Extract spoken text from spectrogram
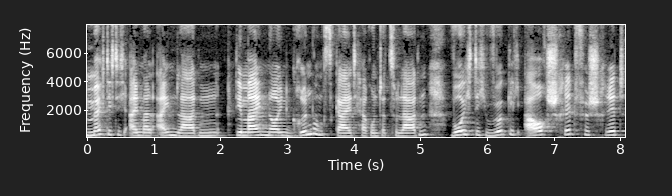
möchte ich dich einmal einladen, dir meinen neuen Gründungsguide herunterzuladen, wo ich dich wirklich auch Schritt für Schritt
